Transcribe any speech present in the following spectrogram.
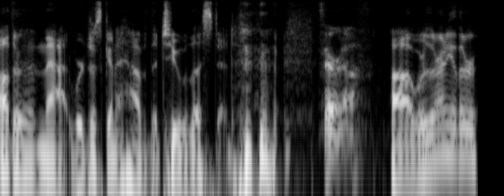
other than that, we're just gonna have the two listed. Fair enough. uh, were there any other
